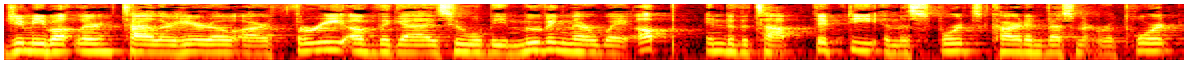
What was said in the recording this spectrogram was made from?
Jimmy Butler, Tyler Herro, are three of the guys who will be moving their way up into the top 50 in the Sports Card Investment Report.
